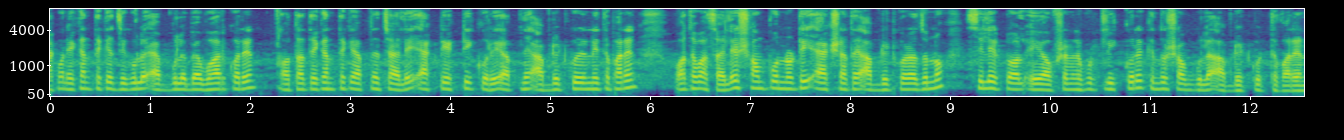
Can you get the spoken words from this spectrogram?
এখন এখান থেকে যেগুলো অ্যাপগুলো ব্যবহার করেন অর্থাৎ এখান থেকে আপনি চাইলে একটি একটি করে আপনি আপডেট করে নিতে পারেন অথবা চাইলে সম্পূর্ণটি একসাথে আপডেট করার জন্য সিলেক্ট অল এই অপশানের উপর ক্লিক করে কিন্তু সবগুলো আপডেট করতে পারেন।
